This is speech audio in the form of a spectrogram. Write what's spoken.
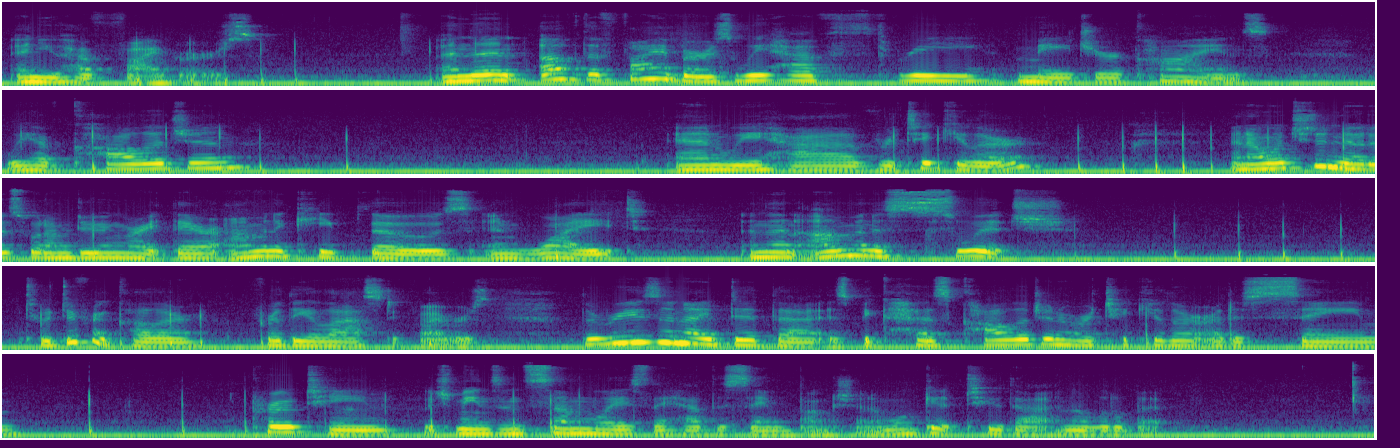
and you have fibers. And then of the fibers, we have three major kinds. We have collagen and we have reticular. And I want you to notice what I'm doing right there. I'm going to keep those in white and then I'm going to switch to a different color for the elastic fibers. The reason I did that is because collagen or reticular are the same protein, which means in some ways they have the same function, and we'll get to that in a little bit.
